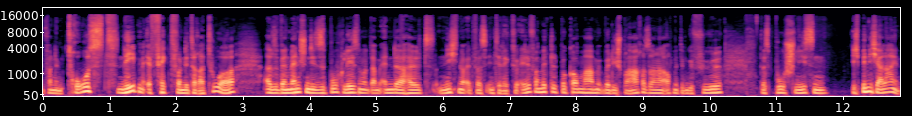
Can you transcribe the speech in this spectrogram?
von dem Trost-Nebeneffekt von Literatur. Also wenn Menschen dieses Buch lesen und am Ende halt nicht nur etwas intellektuell vermittelt bekommen haben über die Sprache, sondern auch mit dem Gefühl, das Buch schließen, ich bin nicht allein.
